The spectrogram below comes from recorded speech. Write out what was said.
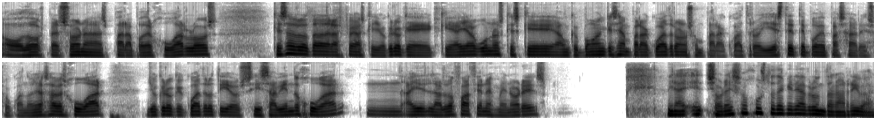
o dos personas para poder jugarlos. Que esa es otra de las pegas que yo creo que, que, hay algunos que es que, aunque pongan que sean para cuatro, no son para cuatro. Y este te puede pasar eso. Cuando ya sabes jugar, yo creo que cuatro tíos, si sabiendo jugar, mm, hay las dos facciones menores. Mira, eh, sobre eso justo te quería preguntar arriba,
